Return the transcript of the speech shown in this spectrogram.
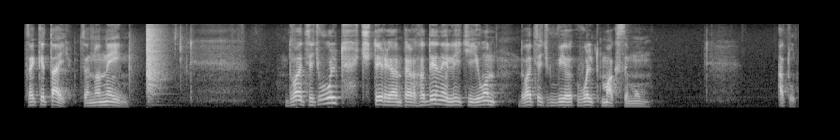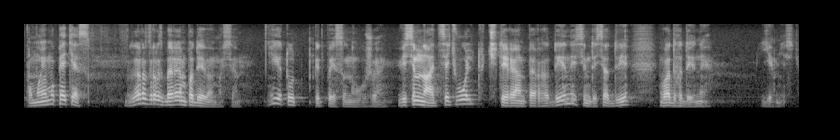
Це Китай, це нонейм. 20 вольт, 4 ампер години, літій іон 20 вольт максимум. А тут, по-моєму, 5С. Зараз розберемо, подивимося. І тут підписано вже 18 вольт, 4 ампер години, 72 Вт години ємність.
